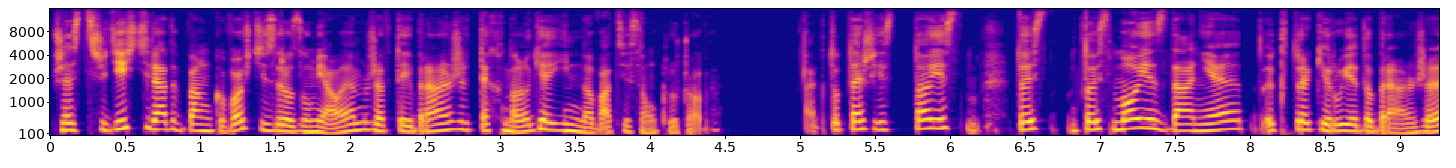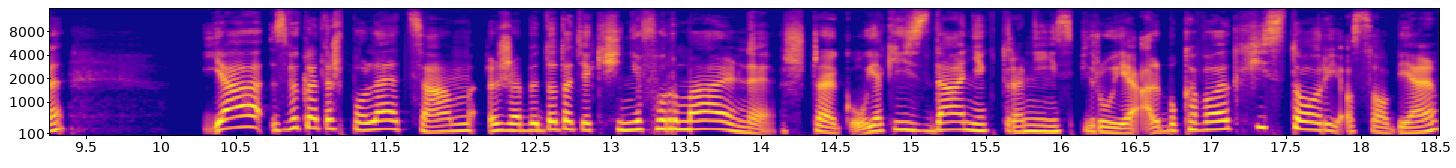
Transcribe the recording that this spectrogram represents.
Przez 30 lat w bankowości zrozumiałem, że w tej branży technologia i innowacje są kluczowe. Tak, to też jest, to jest, to jest, to jest moje zdanie, które kieruję do branży. Ja zwykle też polecam, żeby dodać jakiś nieformalny szczegół, jakieś zdanie, które mnie inspiruje, albo kawałek historii o sobie,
